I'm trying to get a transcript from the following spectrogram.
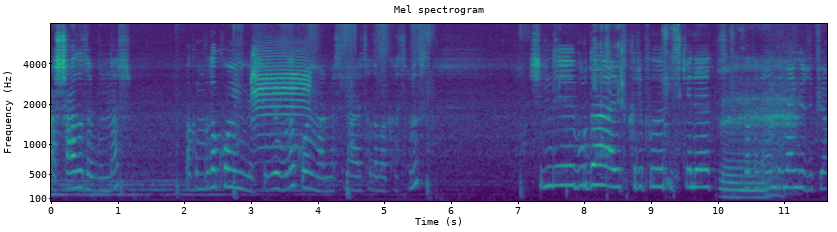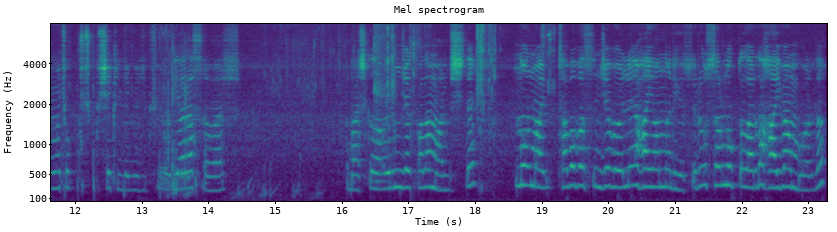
Aşağıda tabi bunlar. Bakın burada coin gösteriyor. Burada coin var mesela haritada bakarsanız. Şimdi burada evet Creeper, iskelet, Ee. bakın Enderman gözüküyor ama çok küçük bir şekilde gözüküyor. Yarasa var. Başka örümcek falan varmış işte. Normal taba basınca böyle hayvanları gösteriyor. O sarı noktalarda hayvan bu arada.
